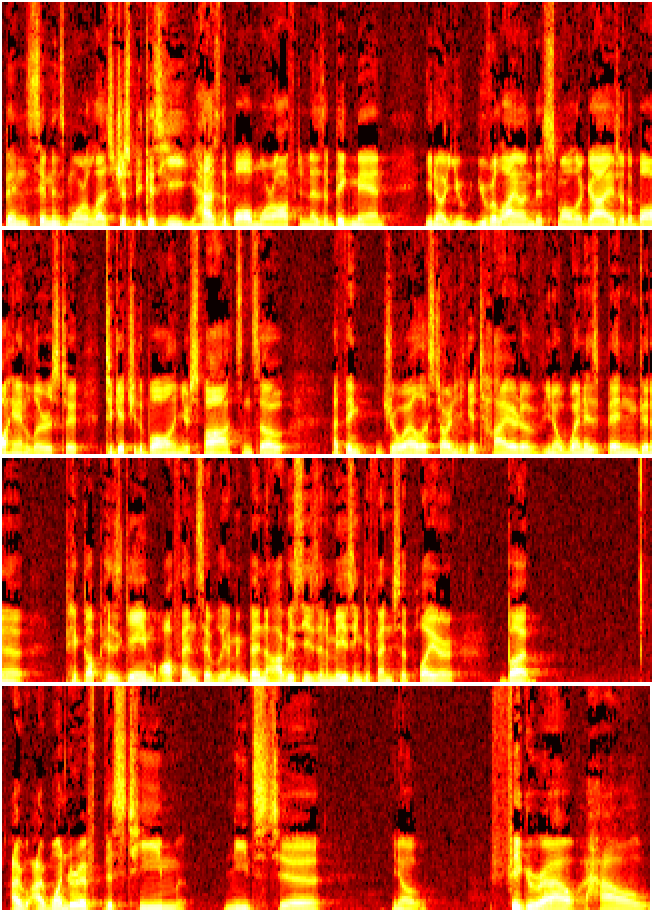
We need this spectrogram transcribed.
Ben Simmons more or less, just because he has the ball more often. As a big man, you know, you, you rely on the smaller guys or the ball handlers to to get you the ball in your spots, and so I think Joel is starting to get tired of you know when is Ben gonna pick up his game offensively. I mean, Ben obviously is an amazing defensive player, but I, I wonder if this team needs to, you know, figure out how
